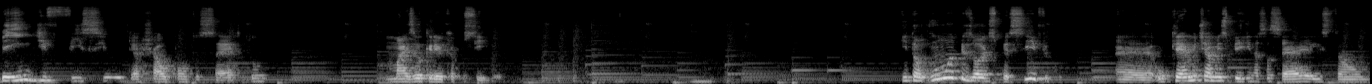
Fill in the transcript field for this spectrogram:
bem difícil de achar o ponto certo, mas eu creio que é possível. Então, um episódio específico, é, o Kermit e a Miss Piggy nessa série, eles estão,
